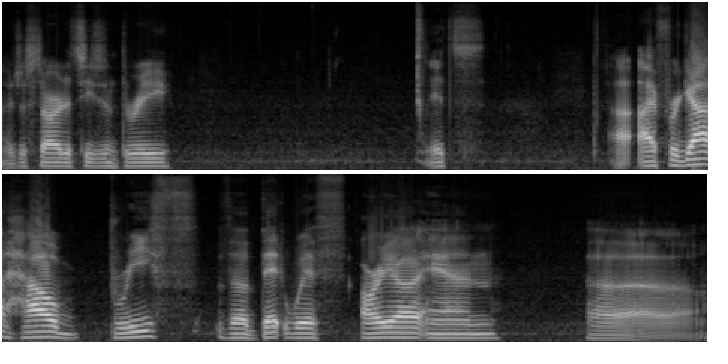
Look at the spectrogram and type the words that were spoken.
I just started season three. It's Uh, I forgot how brief the bit with Arya and uh,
